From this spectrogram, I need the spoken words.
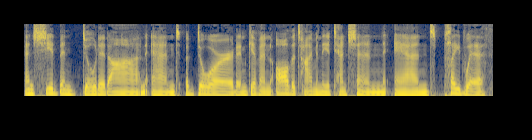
and she had been doted on and adored and given all the time and the attention and played with.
